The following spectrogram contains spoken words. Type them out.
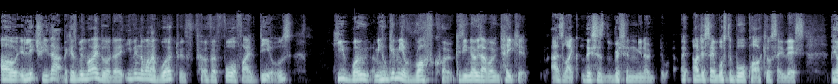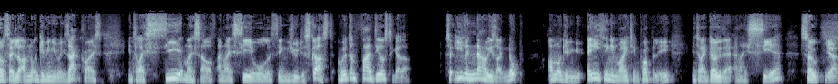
oh, literally that. Because with my builder, even the one I've worked with for over four or five deals, he won't. I mean, he'll give me a rough quote because he knows I won't take it as like this is written. You know, I'll just say, "What's the ballpark?" He'll say this, but he'll say, "Look, I'm not giving you an exact price until I see it myself and I see all the things you discussed." And we've done five deals together. So Mm. even now, he's like, "Nope, I'm not giving you anything in writing properly until I go there and I see it." So Yeah,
